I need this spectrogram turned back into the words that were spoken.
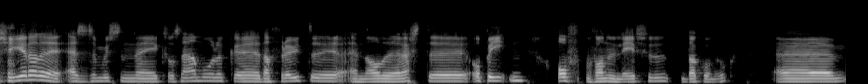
Shigera hadden. En ze moesten eigenlijk zo snel mogelijk eh, dat fruit eh, en al de rest eh, opeten. Of van hun schudden. Dat kon ook. Ehm,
